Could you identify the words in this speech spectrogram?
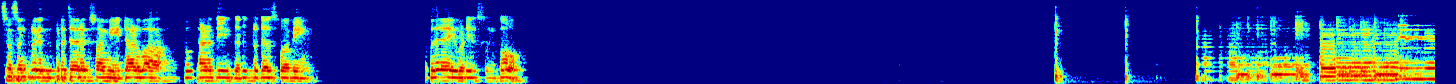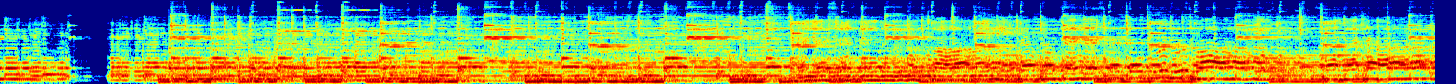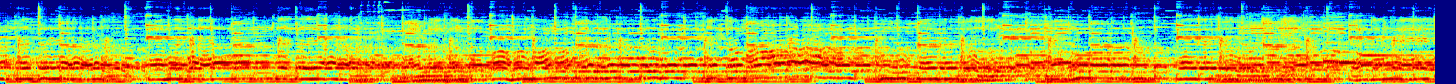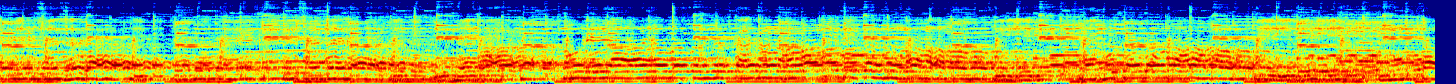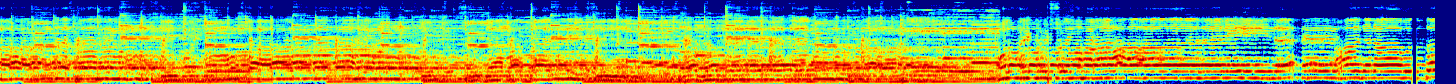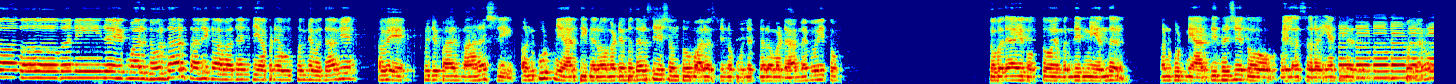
સત્સંગ પ્રચારક સ્વામી ઇટાળવા જોથાણદીન જગતપ્રકાશ સ્વામી બધા એ વડીલ સંતો જય તાલિકા વાદનથી આપણે આ ઉત્સવને વધાવીએ. હવે પૂજ્યપાદ મહારાજશ્રી અન્નકૂટની આરતી કરવા માટે પધારશે. સંતો મહારાજશ્રીનું પૂજન કરવા માટે હાર હોય તો. તો બધા એ ભક્તો એ મંદિરની અંદર અન્નકૂટની આરતી થશે તો વહેલાસર અહીંયાથી પધારો.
